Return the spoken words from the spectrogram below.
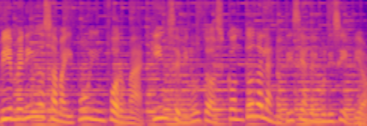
Bienvenidos a Maipú Informa, 15 minutos con todas las noticias del municipio.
